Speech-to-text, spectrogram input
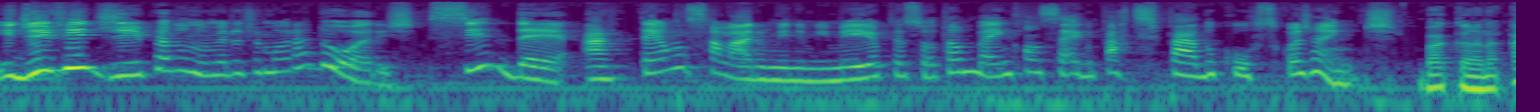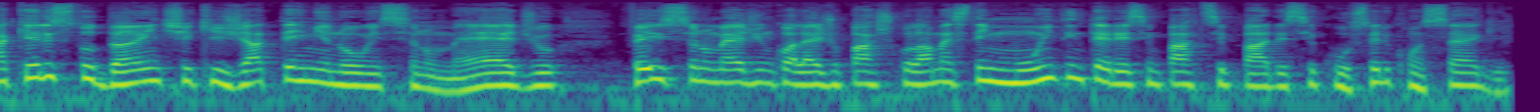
e dividir pelo número de moradores. Se der até um salário mínimo e meio, a pessoa também consegue participar do curso com a gente. Bacana. Aquele estudante que já terminou o ensino médio, fez ensino médio em colégio particular, mas tem muito interesse em participar desse curso. Ele consegue?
